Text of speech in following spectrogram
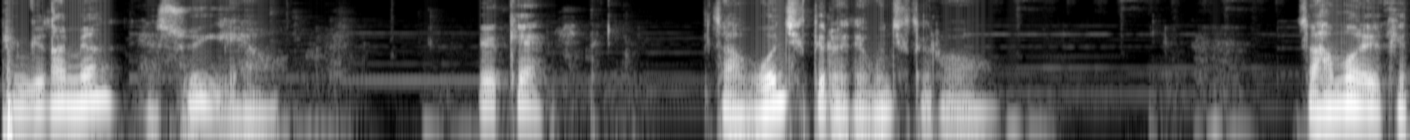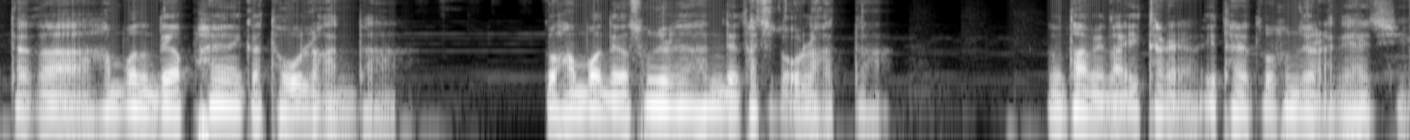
평균하면 예, 수익이에요. 이렇게 자 원칙대로 해야 돼 원칙대로. 자 한 번 이렇게 했다가 한 번은 내가 파니까 더 올라간다. 또 한 번 내가 손절했는데 다시 또 올라갔다. 너 다음에 나 이탈해 이탈해 또 손절 안 해야지.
